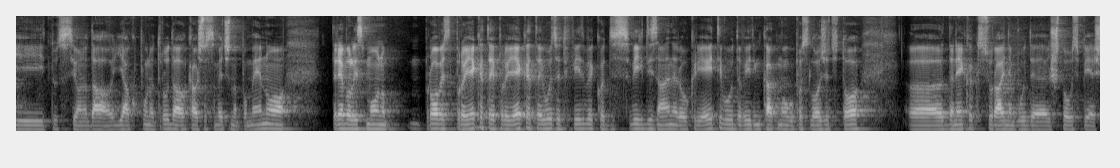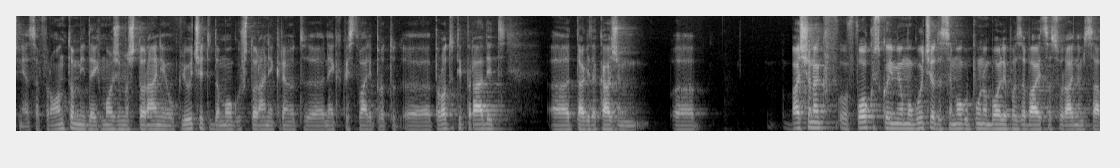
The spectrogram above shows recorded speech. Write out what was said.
i tu si ono dao jako puno truda, ali kao što sam već napomenuo, trebali smo ono provesti projekata i projekata i uzeti feedback od svih dizajnera u kreativu da vidim kako mogu posložiti to da nekak suradnja bude što uspješnija sa frontom i da ih možemo što ranije uključiti, da mogu što ranije krenuti uh, nekakve stvari proto, uh, prototip raditi. tako da kažem, baš onak fokus koji mi je omogućio da se mogu puno bolje pozabaviti sa suradnjom sa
